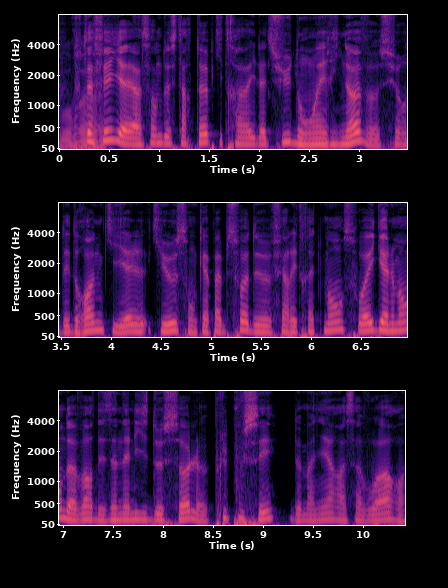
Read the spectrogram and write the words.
pour. Tout à fait, il y a un certain nombre de startups qui travaillent là-dessus, dont Airinov, sur des drones qui, qui eux sont capables soit de faire les traitements, soit également d'avoir des analyses de sol plus poussées, de manière à savoir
